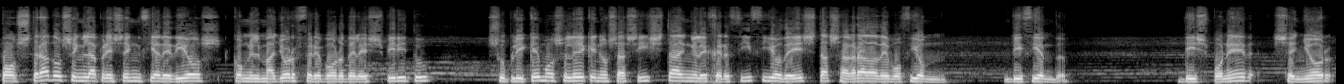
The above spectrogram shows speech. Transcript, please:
Postrados en la presencia de Dios con el mayor fervor del Espíritu, supliquémosle que nos asista en el ejercicio de esta sagrada devoción, diciendo, Disponed, Señor,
